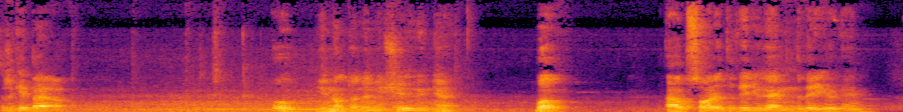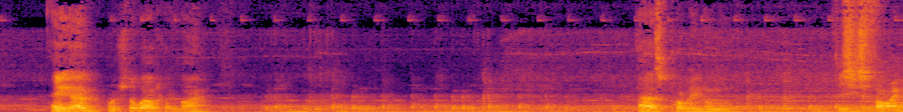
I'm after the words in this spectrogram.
Does it get better? Oh, you've not done any shooting yet? Well, outside of the video game and the video game. There you go. Watch the world go by. That's probably normal. This is fine.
